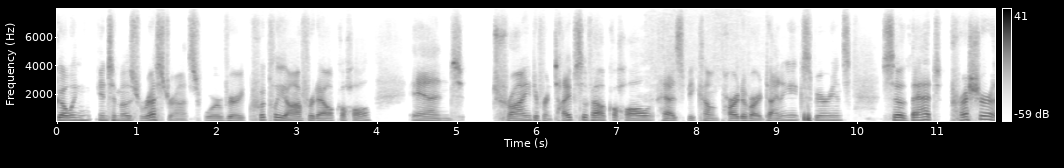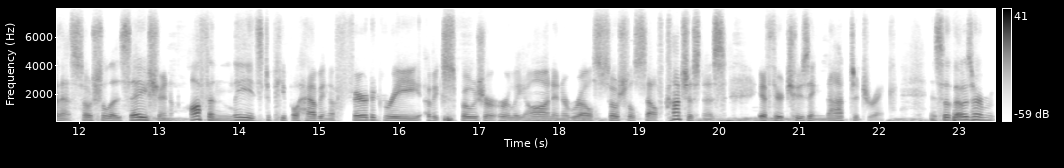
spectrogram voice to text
going into most restaurants, we're very quickly offered alcohol. And trying different types of alcohol has become part of our dining experience. So that pressure and that socialization often leads to people having a fair degree of exposure early on and a real social self-consciousness if they're choosing not to drink. And so those are,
